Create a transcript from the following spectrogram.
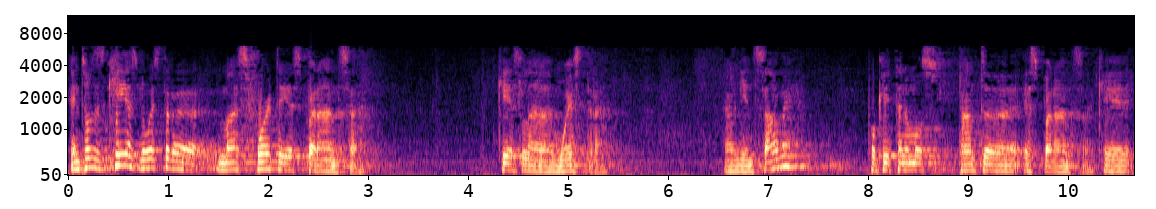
Entonces, ¿qué es nuestra más fuerte esperanza? ¿Qué es la nuestra? ¿Alguien sabe? ¿Por qué tenemos tanta esperanza? ¿Qué,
